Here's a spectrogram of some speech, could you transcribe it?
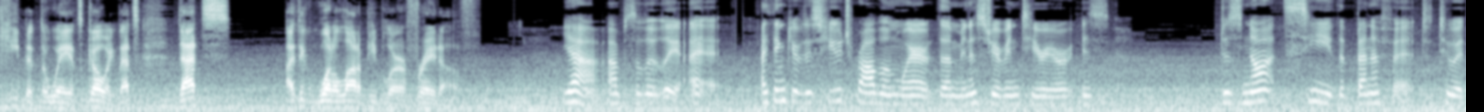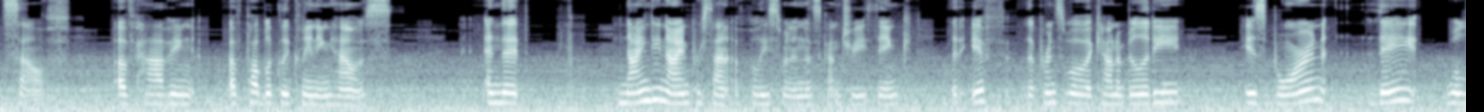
keep it the way it's going. That's that's I think what a lot of people are afraid of. Yeah, absolutely. I I think you have this huge problem where the Ministry of Interior is does not see the benefit to itself of having of publicly cleaning house and that 99% of policemen in this country think that if the principle of accountability is born they will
